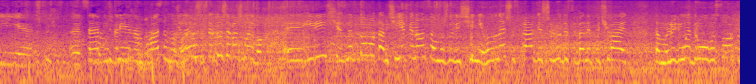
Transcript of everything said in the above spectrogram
І це відкриє нам багато можливостей. Це дуже важливо. Е, І річ не в тому, там чи є фінансова можливість чи ні. Головне, що справді що люди себе не почувають там людьми другого сорту.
